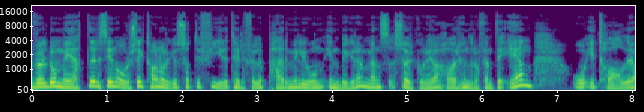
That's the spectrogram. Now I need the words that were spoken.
Vøldometer sin oversikt har Norge 74 tilfeller per million innbyggere, mens Sør-Korea har 151 og Italia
